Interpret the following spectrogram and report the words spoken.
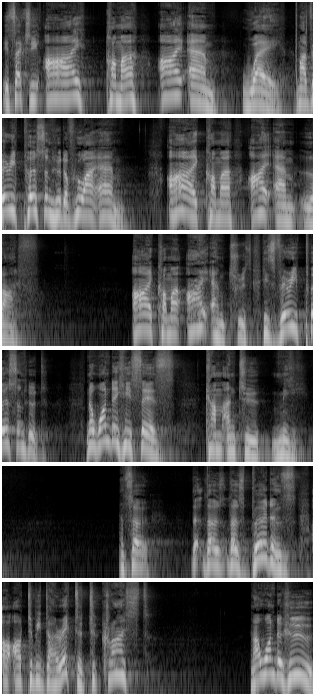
It's actually I, comma, I am way. My very personhood of who I am. I, comma, I am life. I, comma, I am truth. His very personhood. No wonder he says, Come unto me. And so th- those, those burdens are, are to be directed to Christ. And I wonder who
